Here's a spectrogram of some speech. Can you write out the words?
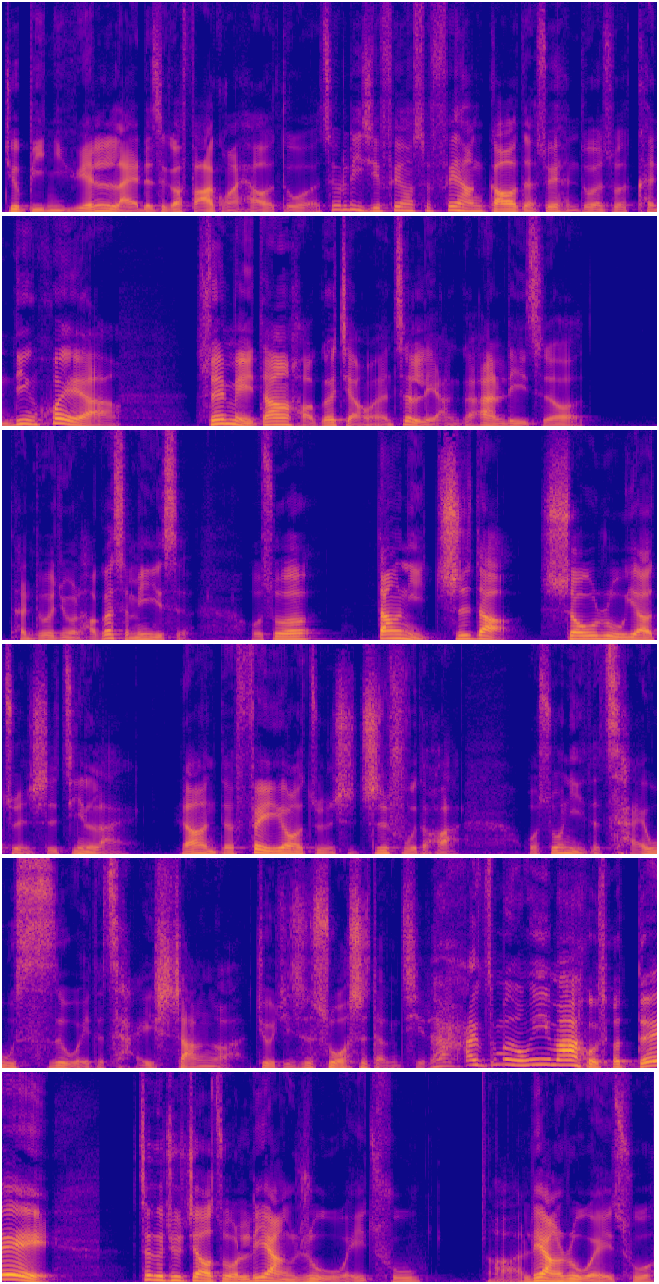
就比你原来的这个罚款还要多，这个利息费用是非常高的，所以很多人说肯定会啊。所以每当好哥讲完这两个案例之后，很多人就问好哥什么意思？我说，当你知道收入要准时进来，然后你的费用要准时支付的话，我说你的财务思维的财商啊，就已经是硕士等级了啊，这么容易吗？我说对，这个就叫做量入为出啊，量入为出。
